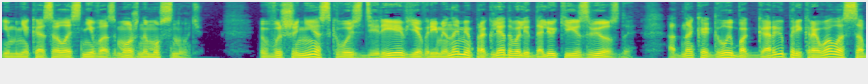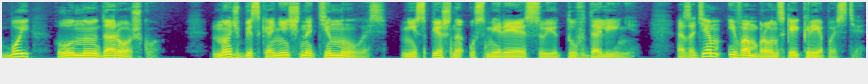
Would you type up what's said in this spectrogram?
и мне казалось невозможным уснуть. В вышине сквозь деревья временами проглядывали далекие звезды, однако глыба горы прикрывала собой лунную дорожку. Ночь бесконечно тянулась, неспешно усмиряя суету в долине, а затем и в Амбронской крепости.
